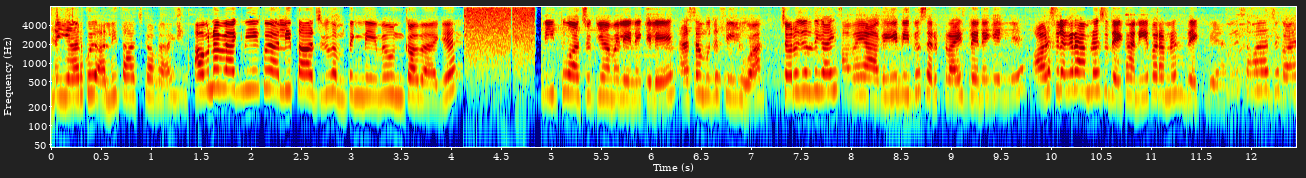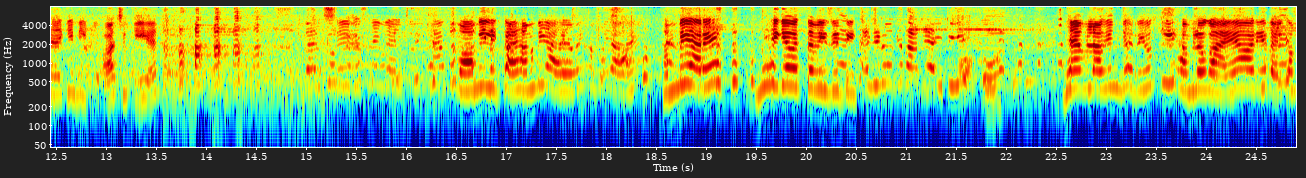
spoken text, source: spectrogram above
नहीं यार, कोई अली ताज का बैग अपना बैग नहीं है, कोई अली ताज समथिंग नेम है, उनका बैग है। नीतू आ चुकी है हमें लेने के लिए। ऐसा मुझे फील हुआ। चलो जल्दी गाइस हमें आ गई है नीतू सरप्राइज़ देने के लिए। और ऐसे लग रहा है हमने उसे देखा नहीं है, पर हमने उसे देख लिया मुझे समझ आ चुका है कि नीतू आ चुकी है। मॉमी लिखा है हम भी आ रहे हैं भाई हम भी आ रहे हैं। हम भी आ रहे हैं? ये क्या बदतमीजी थी? मैं ब्लॉगिंग कर रही हूँ कि हम लोग आए हैं और ये वेलकम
